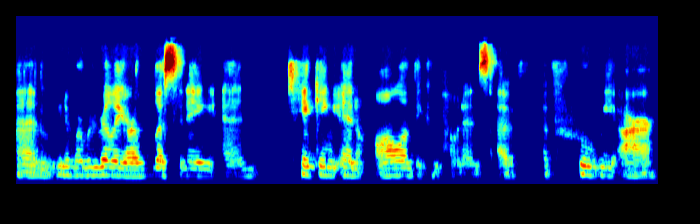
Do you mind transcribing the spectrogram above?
um, you know, where we really are listening and taking in all of the components of, of who we are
